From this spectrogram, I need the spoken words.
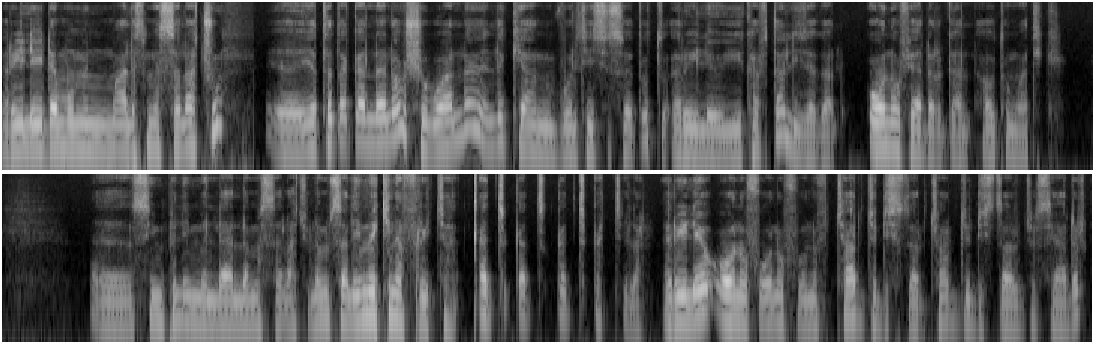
relay ደግሞ ምን ማለት መሰላችሁ? የተጠቀለለው ሽቦ አለ። ልክ ያን ቮልቴጅ ሲሰጡት relay ው ይከፍታል ይዘጋል on ያደርጋል automatic simply ምን ላይ ያለ መሰላችሁ? ለምሳሌ የመኪና ፍሬቻ ቀጭ ቀጭ ቀጭ ቀጭ ይላል። relay ው on off on charge discharge charge discharge ሲያደርግ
